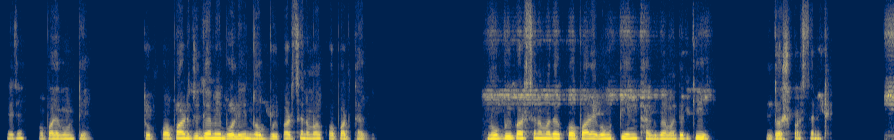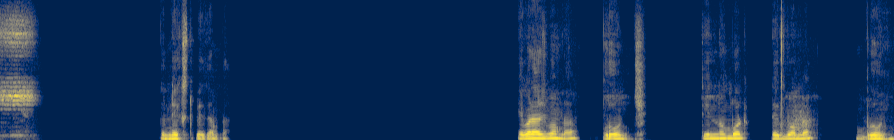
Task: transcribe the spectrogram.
ঠিক আছে? কপার এবং টিন, তো কপার যদি আমি বলি নব্বই পার্সেন্ট আমার কপার থাকবে। নব্বই পার্সেন্ট আমাদের কপার এবং টিন থাকবে আমাদের কি? দশ পার্সেন্ট তো নেক্সট পেজ আমরা। এবার আসব আমরা ব্রোঞ্জ। তিন নম্বর দেখব আমরা ব্রোঞ্জ।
